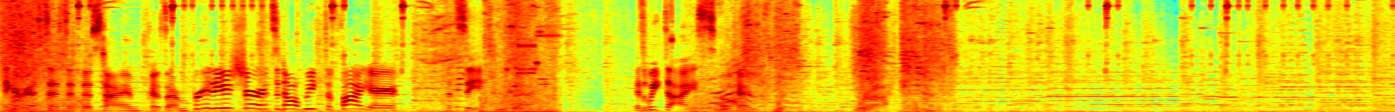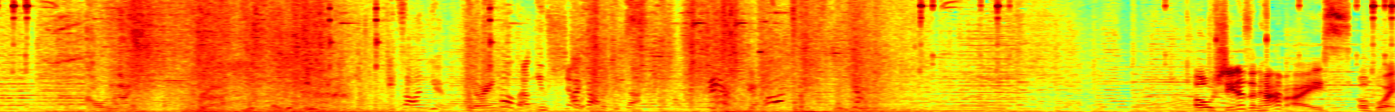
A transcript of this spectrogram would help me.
think I'm gonna assess it this time because I'm pretty sure it's not weak to fire. Let's see. It's weak to ice. Okay. She doesn't have ice. Oh boy.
